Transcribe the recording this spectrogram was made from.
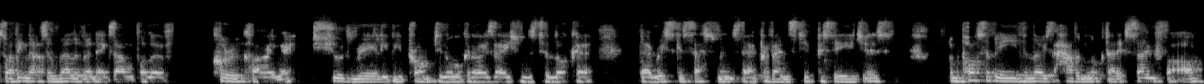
So I think that's a relevant example of current climate should really be prompting organisations to look at their risk assessments, their preventative procedures, and possibly even those that haven't looked at it so far.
